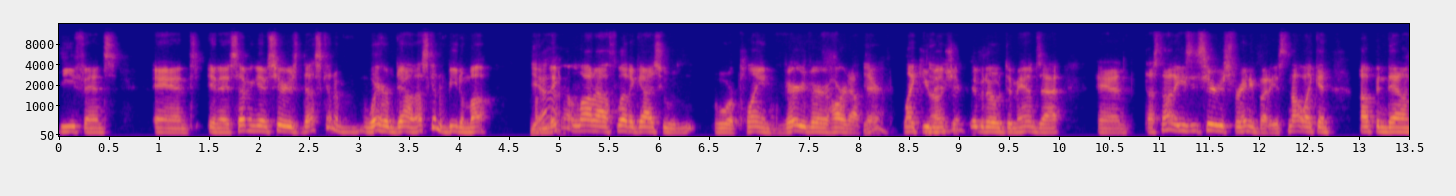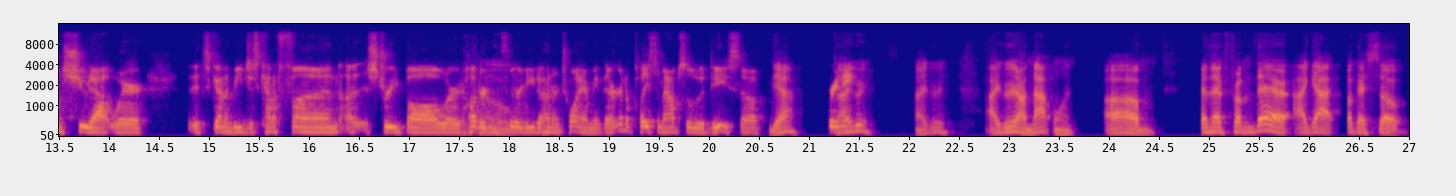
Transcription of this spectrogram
defense. And in a seven game series, that's going to wear them down. That's going to beat them up. Yeah. Mean, they got a lot of athletic guys who, who are playing very, very hard out there. Yeah. Like you no, mentioned, Thibodeau demands that. And that's not an easy series for anybody. It's not like an up and down shootout where it's going to be just kind of fun, uh, street ball where 130 no. to 120. I mean, they're going to play some absolute D. So yeah, no, I agree. I agree. I agree on that one. Um, and then from there, I got okay. So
